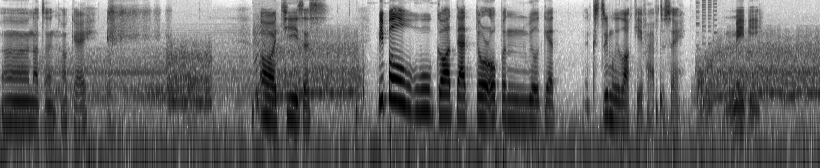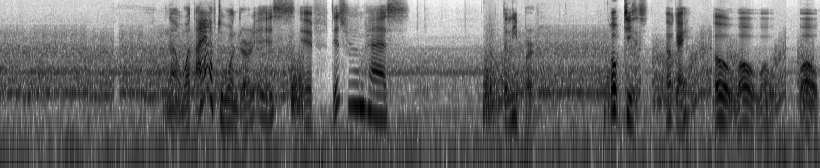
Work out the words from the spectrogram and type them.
Uh, nothing. Okay. oh, Jesus. People who got that door open will get extremely lucky, if I have to say. Maybe. Now, what I have to wonder is if this room has the leaper. Oh, Jesus. Okay. Oh, whoa, whoa, whoa,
